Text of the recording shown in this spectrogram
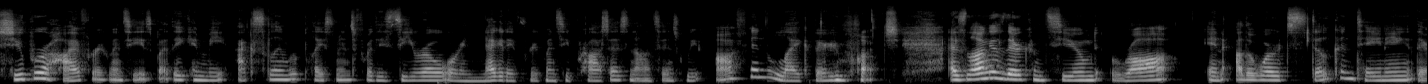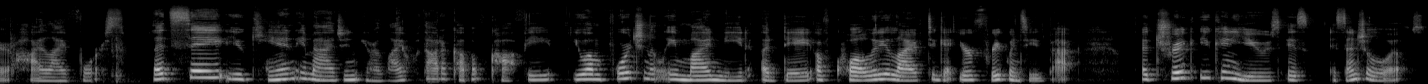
super high frequencies, but they can be excellent replacements for the zero or negative frequency process nonsense we often like very much, as long as they're consumed raw, in other words, still containing their high life force. Let's say you can't imagine your life without a cup of coffee. You unfortunately might need a day of quality life to get your frequencies back. A trick you can use is essential oils.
